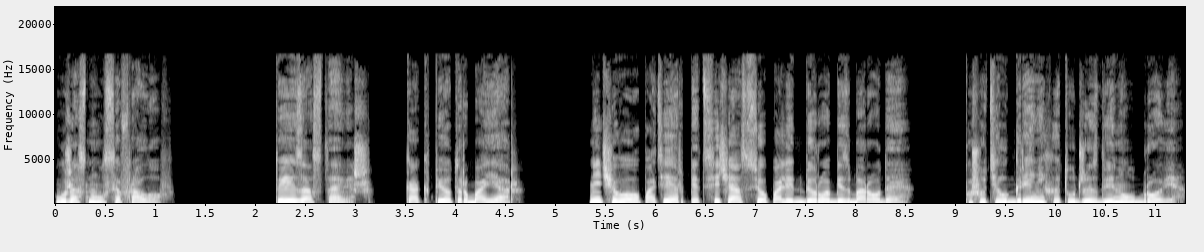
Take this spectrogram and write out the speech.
ужаснулся Фролов. «Ты заставишь, как Пётр Бояр. Ничего, потерпит, сейчас всё политбюро безбородое», — пошутил Грених и тут же сдвинул брови.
